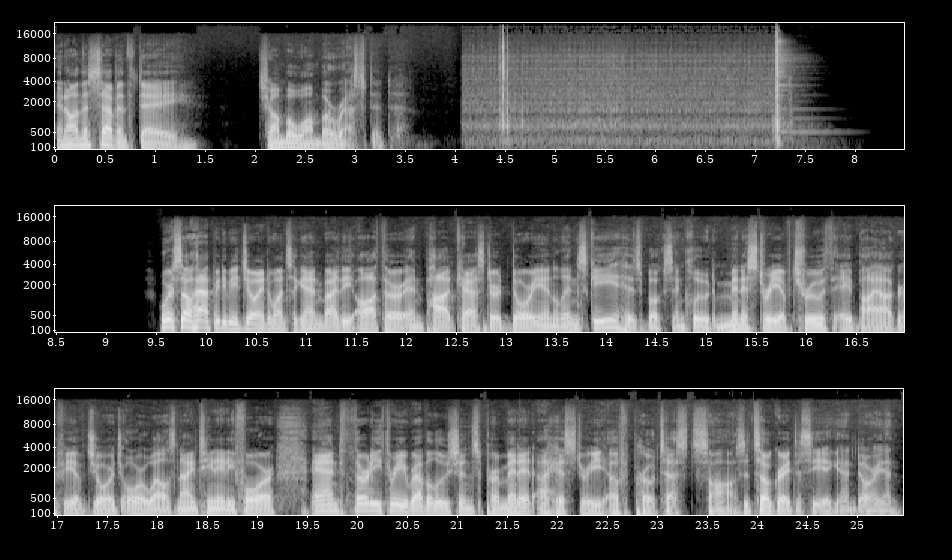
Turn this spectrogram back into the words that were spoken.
And on the seventh day, Chumbawamba rested. We're so happy to be joined once again by the author and podcaster Dorian Lynskey. His books include Ministry of Truth, a biography of George Orwell's 1984, and 33 Revolutions Per Minute, a history of protest songs. It's so great to see you again, Dorian.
